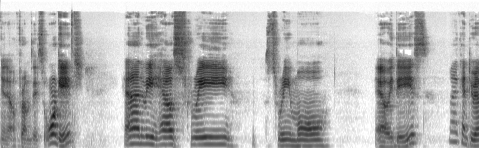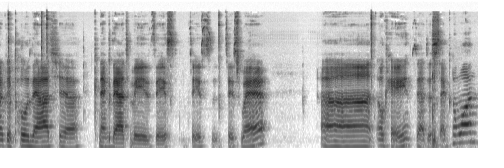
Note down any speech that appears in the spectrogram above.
you know, from this OR gate. And we have three, three more LEDs. I can directly pull that, uh, connect that with this, this, this wire. Uh, okay, that's the second one.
